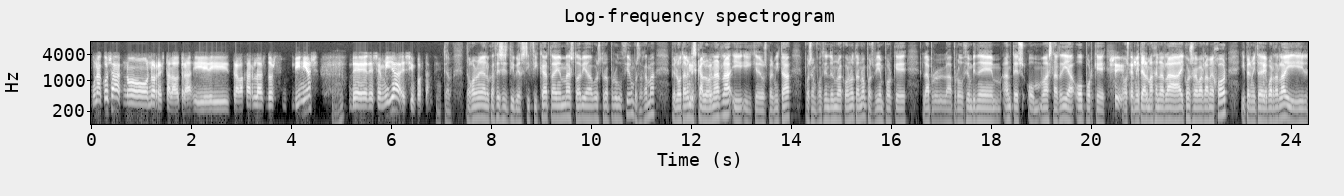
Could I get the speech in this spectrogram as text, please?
una cosa no, no resta la otra. Y, trabajar las dos líneas de, semilla es importante. Claro. De alguna manera lo que hacéis es diversificar también más todavía vuestra producción, vuestra gama, pero luego también escalonarla y, que os permita, pues en función de una con otra, ¿no? Pues bien porque la, la producción viene antes o más tardía o porque os permite almacenarla y conservarla mejor y permite guardarla y ir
